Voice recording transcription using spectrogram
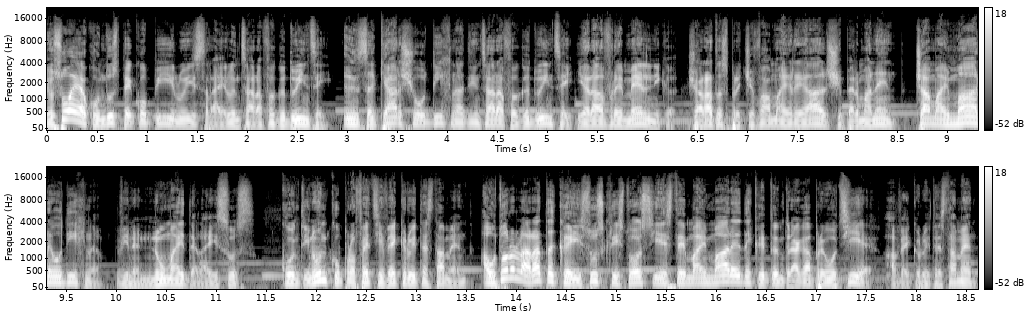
Iosua i-a condus pe copiii lui Israel în țara făgăduinței, însă chiar și odihna din țara făgăduinței era vremelnică și arată spre ceva mai real și permanent. Cea mai mare odihnă vine numai de la Isus. Continuând cu profeții Vechiului Testament, autorul arată că Isus Hristos este mai mare decât întreaga preoție a Vechiului Testament.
